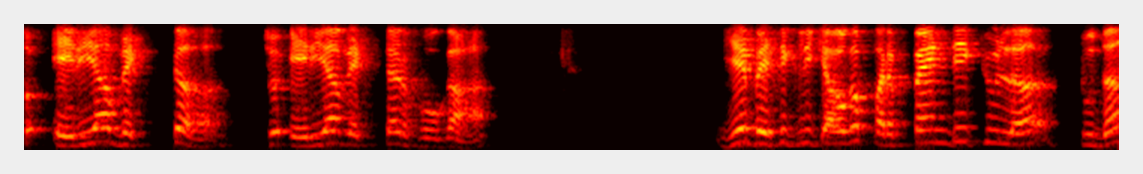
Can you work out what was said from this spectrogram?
तो एरिया वेक्टर जो एरिया वेक्टर होगा, ये बेसिकली क्या होगा? परपेंडिकुलर टू द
